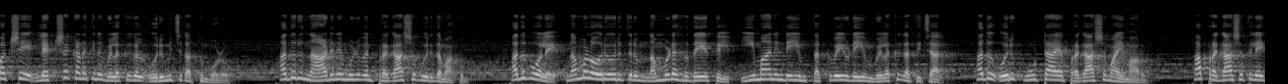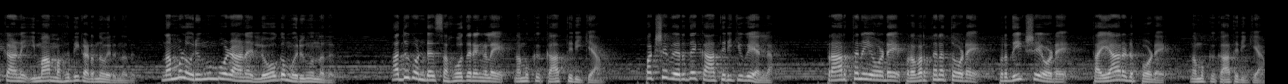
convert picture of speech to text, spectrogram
പക്ഷേ ലക്ഷക്കണക്കിന് വിളക്കുകൾ ഒരുമിച്ച് കത്തുമ്പോഴോ? അതൊരു നാടിനെ മുഴുവൻ പ്രകാശപൂരിതമാക്കും. അതുപോലെ നമ്മൾ ഓരോരുത്തരും നമ്മുടെ ഹൃദയത്തിൽ ഈമാനിന്റെയും തക്വയുടെയും വിളക്ക് കത്തിച്ചാൽ അത് ഒരു കൂട്ടായ പ്രകാശമായി മാറും. ആ പ്രകാശത്തിലേക്കാണ് ഇമാം മഹദി കടന്നു വരുന്നത്. നമ്മൾ ഒരുങ്ങുമ്പോഴാണ് ലോകം ഒരുങ്ങുന്നത്. അതുകൊണ്ട് സഹോദരങ്ങളെ നമുക്ക് കാത്തിരിക്കാം. പക്ഷെ വെറുതെ കാത്തിരിക്കുകയല്ല. പ്രാർത്ഥനയോടെ പ്രവർത്തനത്തോടെ പ്രതീക്ഷയോടെ തയ്യാറെടുപ്പോടെ നമുക്ക് കാത്തിരിക്കാം.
